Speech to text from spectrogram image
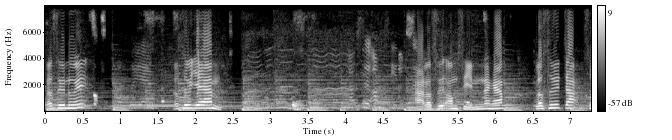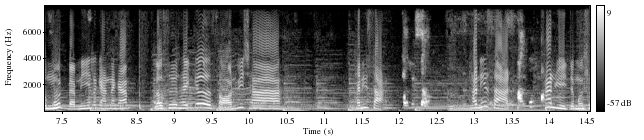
เราซื้อนุ้ยเราซื้อแยมเราซื้อแยมเราซื้อออมสิน อ่าเราซื้อออมสินนะครับ เราซื้อจะสมมุติแบบนี้แล้วกันนะครับ เราซื้อไทเกอร์สอนวิชาคณิตศาสตร์คณิตศาสตร์汉语怎么说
